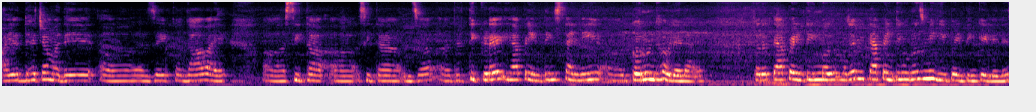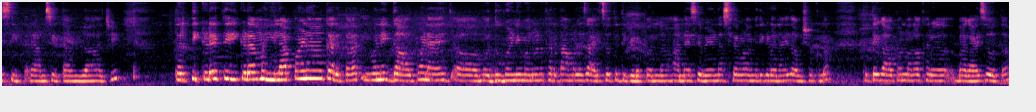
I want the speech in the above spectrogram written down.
अयोध्याच्यामध्ये जे एक गाव आहे सीता सीतांचं तर तिकडे ह्या पेंटिंग्स त्यांनी करून ठेवलेल्या आहे तर त्या पेंटिंग म्हणजे त्या पेंटिंगवरूनच मी ही पेंटिंग केलेली आहे सीता राम सीता विवाहाची. तर तिकडे ते इकडं महिला पण करतात. इवन एक गाव पण आहे मधुबनी म्हणून. खरं तर आम्हाला जायचं होतं तिकडे पण हा नाही वेळ नसल्यामुळे आम्ही तिकडे नाही जाऊ शकलो. तर ते गाव पण मला खरं बघायचं होतं.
